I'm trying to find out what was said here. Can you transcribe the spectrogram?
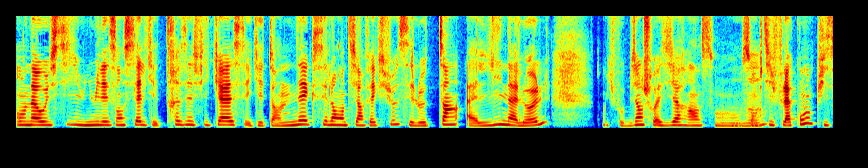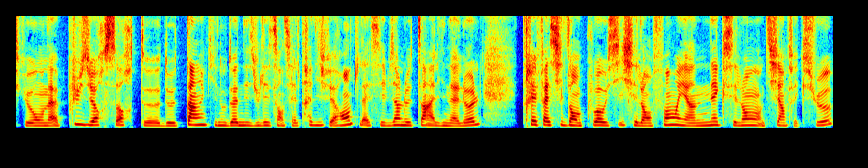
On a aussi une huile essentielle qui est très efficace et qui est un excellent anti-infectieux, c'est le thym à linalol. il faut bien choisir hein, son, Mhm. petit flacon, puisqu'on a plusieurs sortes de thym qui nous donnent des huiles essentielles très différentes. Là, c'est bien le thym à linalol, très facile d'emploi aussi chez l'enfant et un excellent anti-infectieux.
